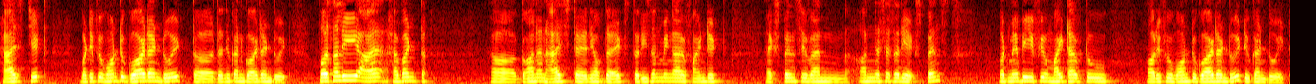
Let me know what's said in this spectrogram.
hatch it. But if you want to go ahead and do it, uh, then you can go ahead and do it. Personally, I haven't uh, gone and hatched any of the eggs. The reason being I find it expensive and unnecessary expense. But maybe if you might have to or if you want to go ahead and do it, you can do it.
